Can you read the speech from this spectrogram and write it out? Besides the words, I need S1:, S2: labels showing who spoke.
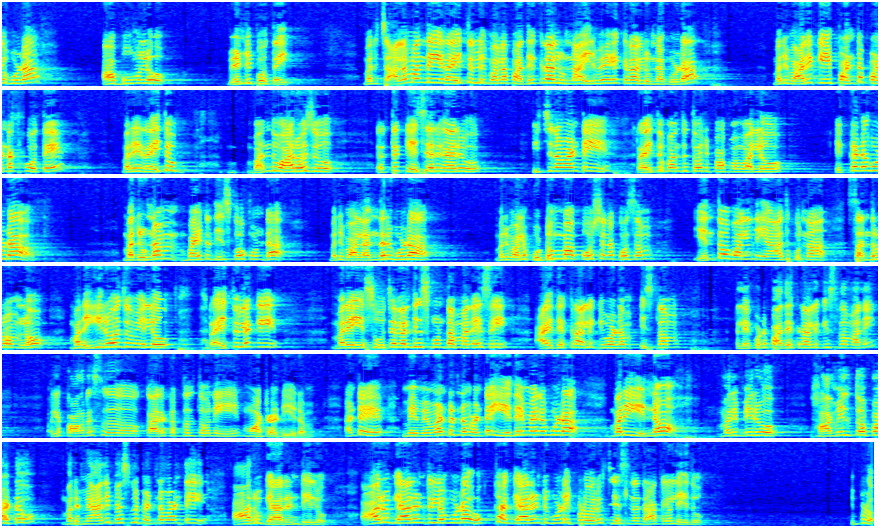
S1: లేకపోతే కూడా ఆ భూములు వెళ్ళిపోతాయి. మరి చాలామంది రైతులు ఇవాళ పది ఎకరాలు ఉన్నా ఇరవై ఎకరాలు ఉన్నా కూడా మరి వారికి పంట పండకపోతే మరి రైతు బంధు ఆ రోజు అయితే కేసీఆర్ గారు ఇచ్చిన వంటి రైతు బంధుతోని పాపం వాళ్ళు ఎక్కడ కూడా మరి రుణం బయట తీసుకోకుండా మరి వాళ్ళందరూ కూడా మరి వాళ్ళ కుటుంబ పోషణ కోసం ఎంతో వాళ్ళని ఆదుకున్న సందర్భంలో మరి ఈరోజు వీళ్ళు రైతులకి మరి సూచనలు తీసుకుంటాం అనేసి ఐదు ఎకరాలకి ఇవ్వడం ఇస్తాం లేకుంటే పది ఎకరాలకి ఇస్తామని వాళ్ళ కాంగ్రెస్ కార్యకర్తలతోని మాట్లాడియడం. అంటే మేమేమంటున్నామంటే ఏదేమైనా కూడా మరి ఎన్నో మరి మీరు హామీలతో పాటు మరి మేనిఫెస్టోలో పెట్టినవంటి ఆరు గ్యారంటీలు. ఆరు గ్యారంటీలో కూడా ఒక్క గ్యారంటీ కూడా ఇప్పటివరకు చేసిన దాఖలా లేదు. ఇప్పుడు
